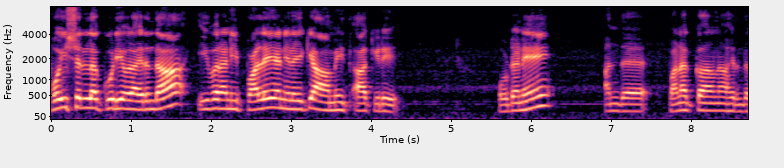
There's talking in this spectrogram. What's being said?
பொய் சொல்லக்கூடியவராக இருந்தால் இவரை நீ பழைய நிலைக்கு அமை ஆக்கிடு. உடனே அந்த பணக்காரனாக இருந்த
